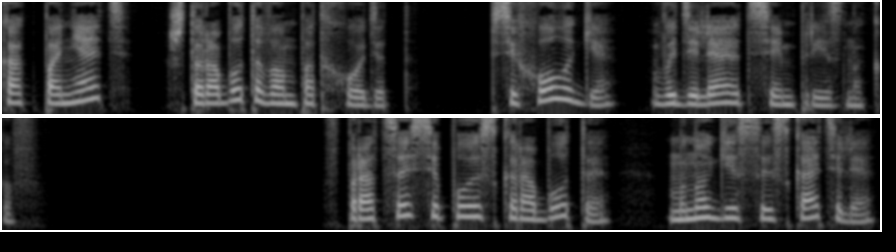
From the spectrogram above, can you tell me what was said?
Как понять, что работа вам подходит? Психологи выделяют семь признаков. В процессе поиска работы многие соискатели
